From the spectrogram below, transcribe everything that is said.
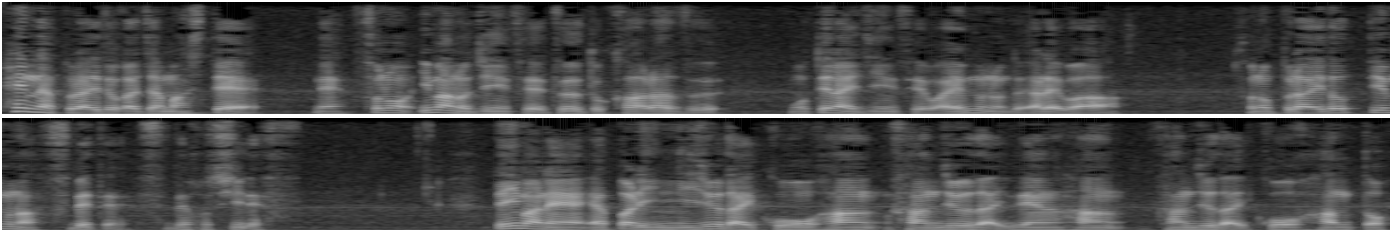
変なプライドが邪魔して、ね、その今の人生ずっと変わらず持てない人生を歩むのであればそのプライドっていうものは全て捨ててほしいです。で今ねやっぱり20代後半30代前半30代後半と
